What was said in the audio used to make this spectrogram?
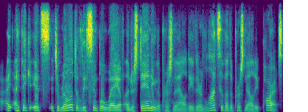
I, I, think it's it's a relatively simple way of understanding the personality. There are lots of other personality parts,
